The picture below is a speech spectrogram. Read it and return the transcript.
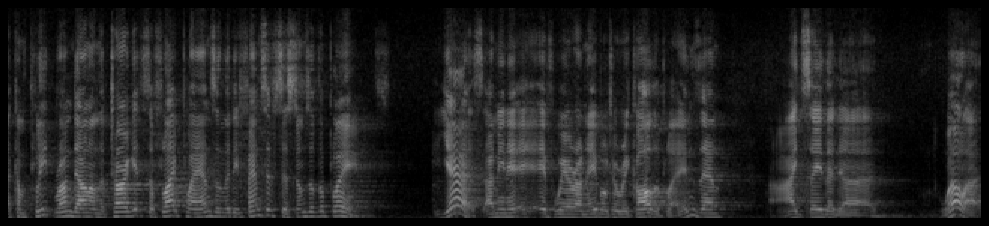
a complete rundown on the targets, the flight plans, and the defensive systems of the planes. Yes, I mean, if we're unable to recall the planes, then I'd say that, uh, well, uh,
